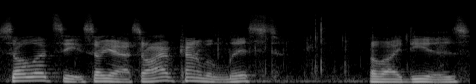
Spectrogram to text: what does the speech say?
So let's see. So yeah, so I have kind of a list of ideas,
